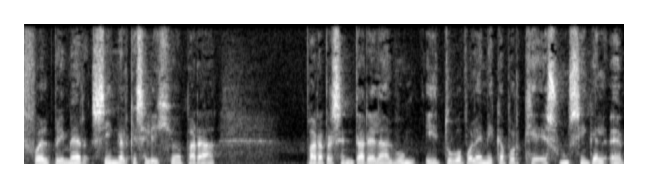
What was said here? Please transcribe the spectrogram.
fue el primer single que se eligió para para presentar el álbum y tuvo polémica porque es un single eh,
